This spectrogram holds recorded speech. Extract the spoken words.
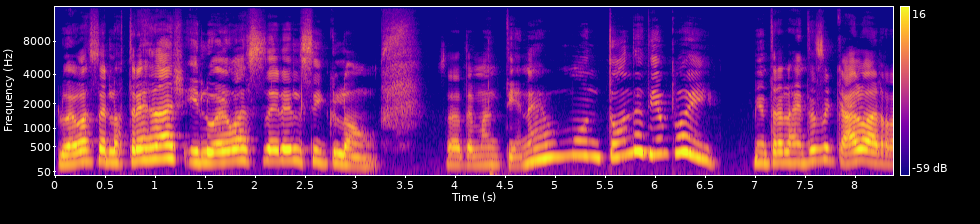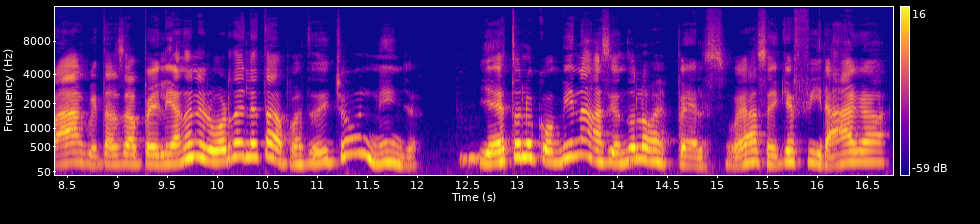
luego hacer los tres dash y luego hacer el ciclón. Sea, te mantienes un montón de tiempo ahí. Mientras la gente se cae al barranco y tal. O sea, peleando en el borde de la etapa. Te he dicho un ninja. Y esto lo combina haciendo los spells. Puedes hacer que Firaga,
